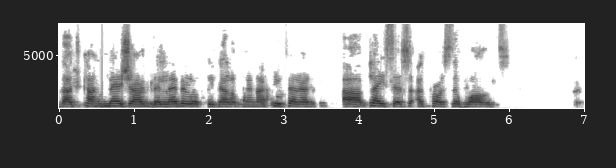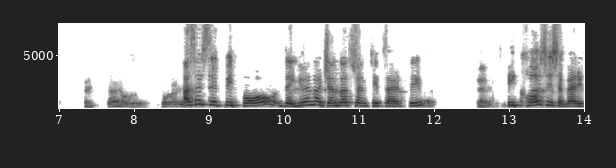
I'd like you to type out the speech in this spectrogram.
that can measure the level of development of different uh, places across the world. As I said before, the UN Agenda 2030, because it's a very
